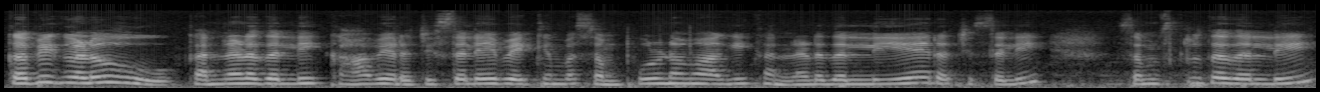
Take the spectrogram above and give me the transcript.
ಕವಿಗಳು ಕನ್ನಡದಲ್ಲಿ ಕಾವ್ಯ ರಚಿಸಲೇಬೇಕೆಂಬ ಸಂಪೂರ್ಣವಾಗಿ ಕನ್ನಡದಲ್ಲಿಯೇ ರಚಿಸಲಿ, ಸಂಸ್ಕೃತದಲ್ಲಿ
